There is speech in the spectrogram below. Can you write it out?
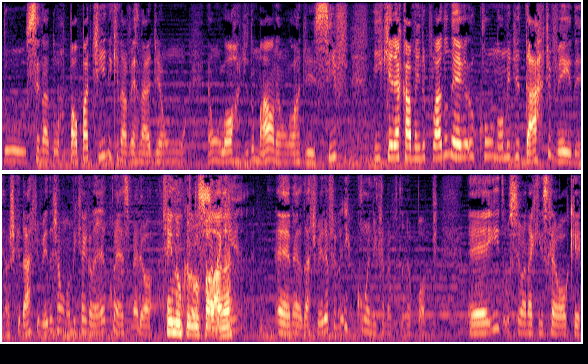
do senador Palpatine, que na verdade é um, é um Lorde do Mal, né, um Lorde Sith, e que ele acaba indo pro lado negro com o nome de Darth Vader. Acho que Darth Vader já é um nome que a galera conhece melhor. Quem nunca Então, ouviu falar, né? Anakin- É, né? Darth Vader é uma figura icônica na cultura pop. É, e o senhor Anakin Skywalker,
